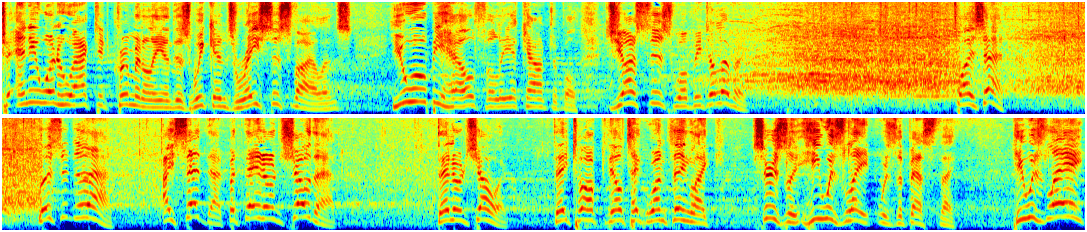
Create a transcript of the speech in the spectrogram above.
To anyone who acted criminally in this weekend's racist violence, you will be held fully accountable. Justice will be delivered. That's what I said. Listen to that. I said that, but they don't show that. They don't show it. They talk, they'll take one thing like, seriously, he was late was the best thing. He was late.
